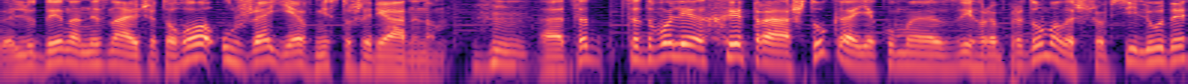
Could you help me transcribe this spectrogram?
людина, не знаючи того, уже є вмістожирянином. Це це доволі хитра штука, яку ми з Ігорем придумали, що всі люди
